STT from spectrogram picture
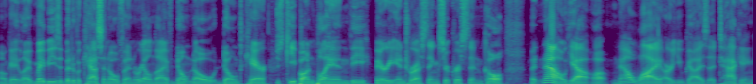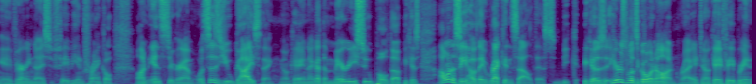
okay, like, maybe he's a bit of a Casanova in real life, don't know, don't care, just keep on playing the very interesting Ser Criston Cole. But now, yeah, uh, now why are you guys attacking a very nice Fabien Frankel on Instagram? What's this you guys thing? Okay, and I got the Mary Sue pulled up because I want to see how they reconcile this. Because here's what's going on, right? Okay, Fabien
